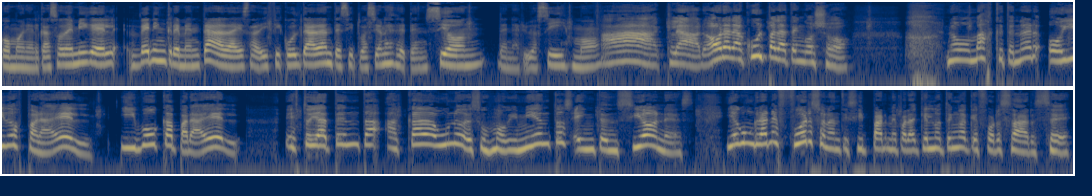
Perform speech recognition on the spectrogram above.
como en el caso de Miguel, ven incrementada esa dificultad ante situaciones de tensión, de nerviosismo. Ah, claro, ahora la culpa la tengo yo. No hago más que tener oídos para él y boca para él. Estoy atenta a cada uno de sus movimientos e intenciones y hago un gran esfuerzo en anticiparme para que él no tenga que forzarse.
